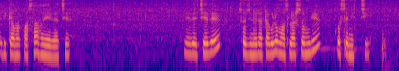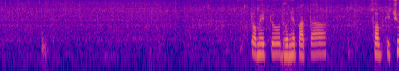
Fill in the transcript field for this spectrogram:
এদিকে আমার কষা হয়ে গেছে। নেড়ে চেড়ে সজনে ডাঁটাগুলো মশলার সঙ্গে কষে নিচ্ছি। টমেটো, ধনে পাতা সব কিছু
